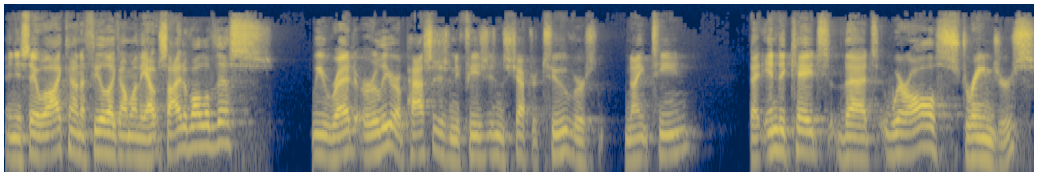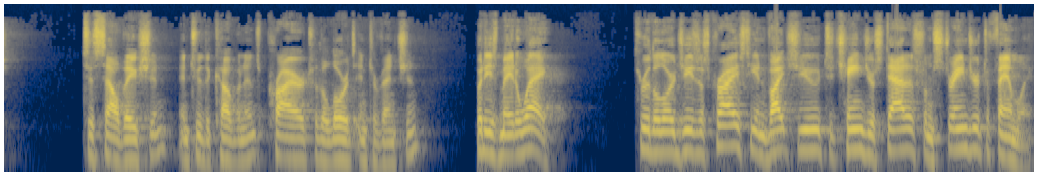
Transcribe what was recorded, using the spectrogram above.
and you say, Well, I kind of feel like I'm on the outside of all of this, we read earlier a passage in Ephesians chapter 2, verse 19, that indicates that we're all strangers to salvation and to the covenants prior to the Lord's intervention, but He's made a way. Through the Lord Jesus Christ, He invites you to change your status from stranger to family.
